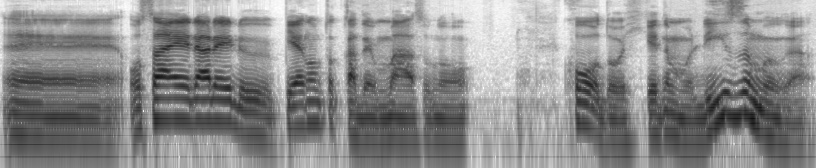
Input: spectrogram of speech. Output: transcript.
えー、抑えられるピアノとかでもまあそのコードを弾けてもリズムが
